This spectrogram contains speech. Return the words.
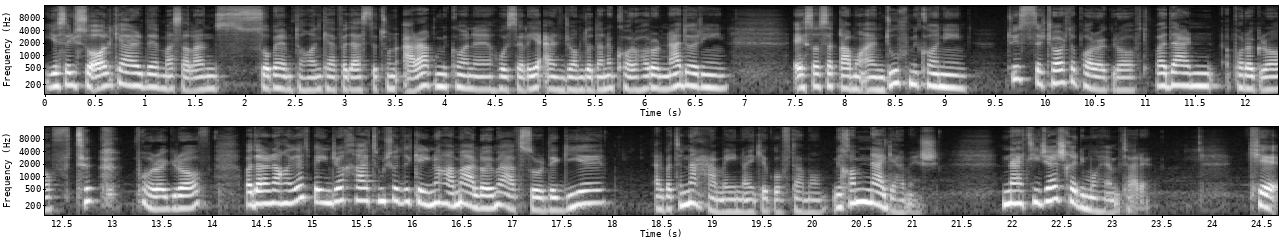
یه سری سوال کرده. مثلا صبح امتحان کف دستتون عرق می‌کنه. حوصله انجام دادن کارها رو ندارین. احساس غم و اندوه می‌کنین. توی سه چهار تا پاراگراف و در پاراگرافت پاراگراف و در نهایت به اینجا ختم شده که اینا همه علائم افسردگیه. البته نه همه اینایی که گفتم هم. می‌خوام نگمش. نتیجهش خیلی مهمتره که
